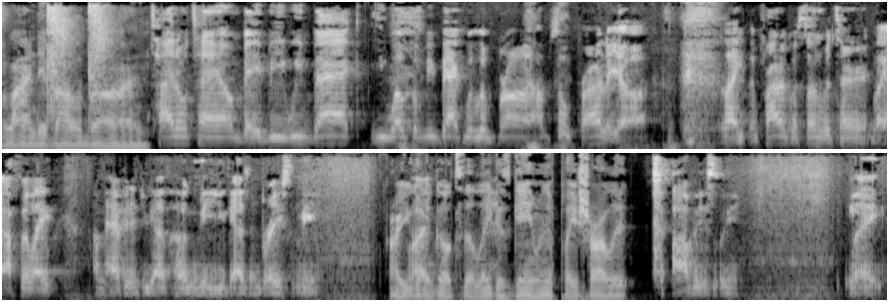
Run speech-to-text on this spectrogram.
Blinded by LeBron. Title Town, baby. We back. You welcome me back with LeBron. I'm so proud of y'all. Like the prodigal son returned. Like I feel like I'm happy that you guys hugged me. You guys embraced me. Are you going to go to the Lakers game when they play Charlotte? Obviously. Like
